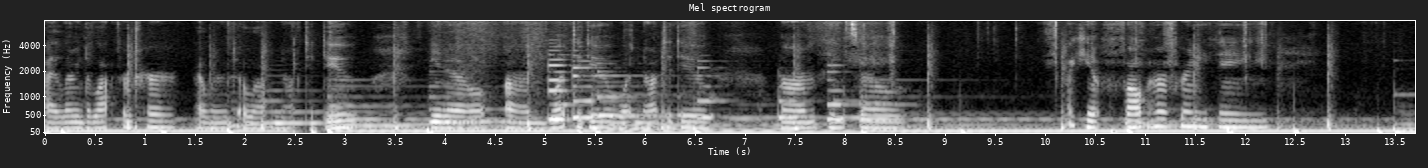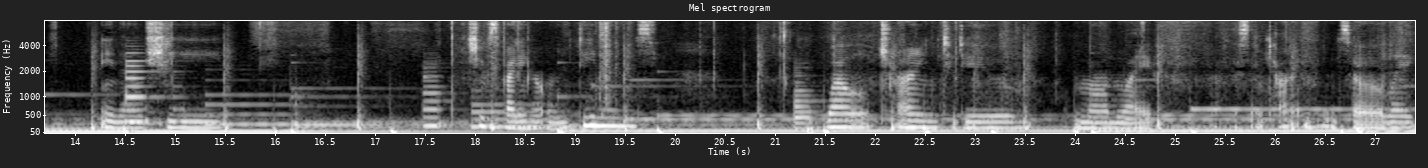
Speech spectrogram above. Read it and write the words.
I learned a lot from her. I learned a lot not to do, you know, um, what to do, what not to do. Um, and so I can't fault her for anything. You know, she she was fighting her own demons while trying to do mom life at the same time. And so like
